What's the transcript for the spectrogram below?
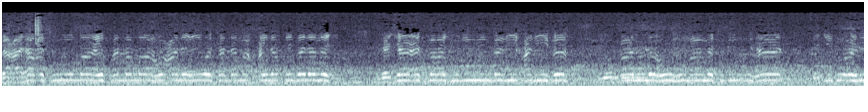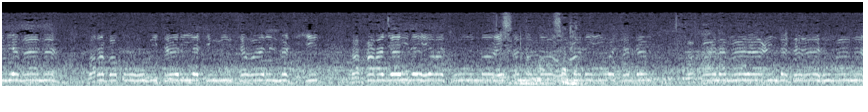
بعث رسول الله صلى الله عليه وسلم حين قبل نجد فجاءت برجل من بني حنيفة يقال له همامة بن أثاد سيد أهل اليمامة فربطوه بتارية من سوار المسجد فخرج إليه رسول الله صلى الله عليه وسلم فقال ما لا عندك يا همامة؟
